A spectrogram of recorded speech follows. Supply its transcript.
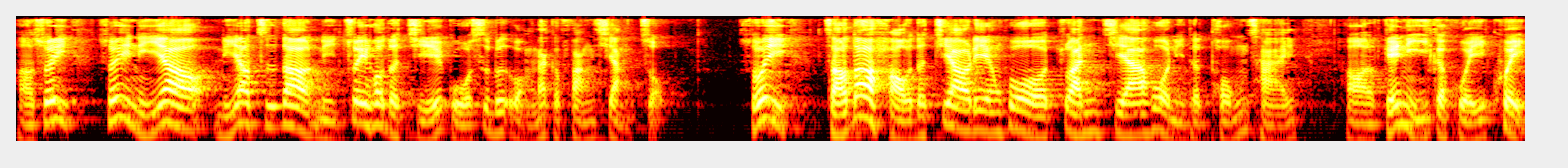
啊，所以所以你要你要知道你最后的结果是不是往那个方向走。所以找到好的教练或专家或你的同才啊，给你一个回馈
